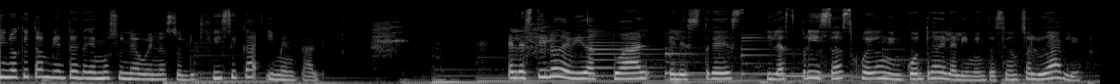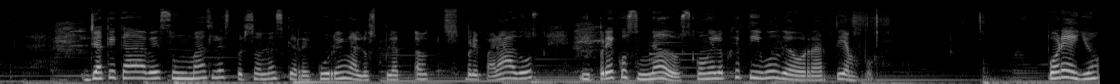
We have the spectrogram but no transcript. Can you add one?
sino que también tendremos una buena salud física y mental. El estilo de vida actual, el estrés y las prisas juegan en contra de la alimentación saludable, ya que cada vez son más las personas que recurren a los platos preparados y precocinados con el objetivo de ahorrar tiempo. Por ello,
